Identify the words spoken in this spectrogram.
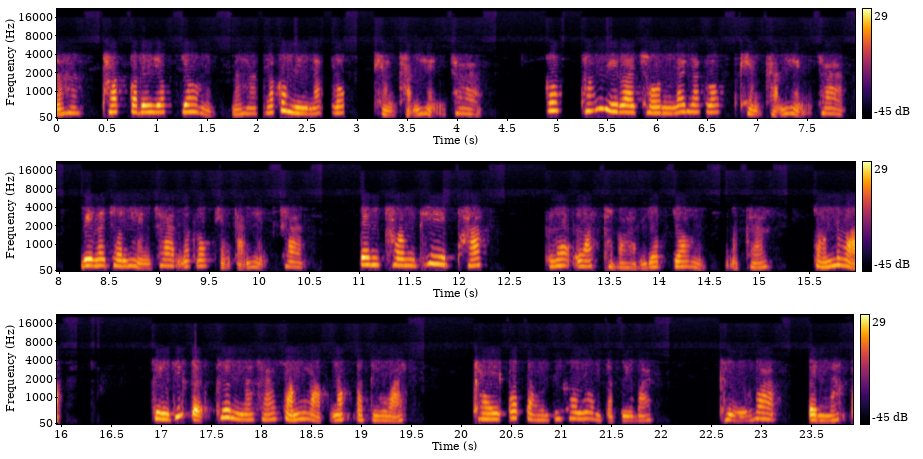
นะคะพักก็ได้ยกย่องนะคะแล้วก็มีนักรบแข่งขันแห่งชาติ ก็ทั้งวีรชนและนักรบแข่งขันแห่งชาติ วีรชนแห่งชาติ นักรบแข่งขันแห่งชาติ เป็นคำที่พักและรัฐบาลยกย่องนะคะสำหรับสิ่งที่เกิดขึ้นนะคะสำหรับนักปฏิวัติ ใครก็ตามที่เข้าร่วมปฏิวัติ ถือว่าเป็นนักป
